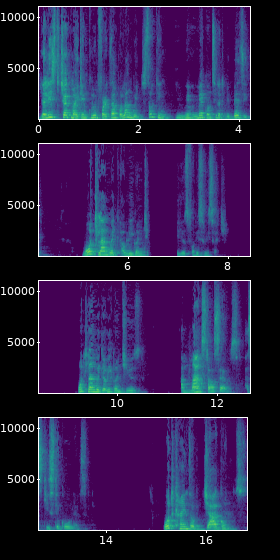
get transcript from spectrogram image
Your list check might include, for example, language, something you may consider to be basic. What language are we going to use for this research? What language are we going to use amongst ourselves as key stakeholders? What kinds of jargons,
